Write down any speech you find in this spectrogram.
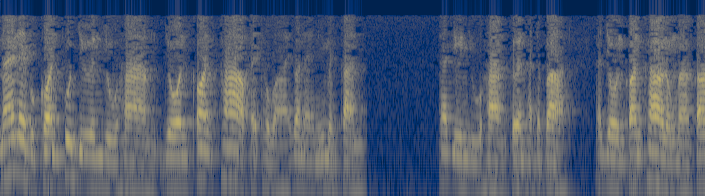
แม้ในบุคคลผู้ยืนอยู่ห่างโยนก้อนข้าวไปถวายก็ในนี้เหมือนกัน ถ้ายืนอยู่ห่างเกินหัตถบาทถ้าโยนก้อนข้าวลงมาก็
